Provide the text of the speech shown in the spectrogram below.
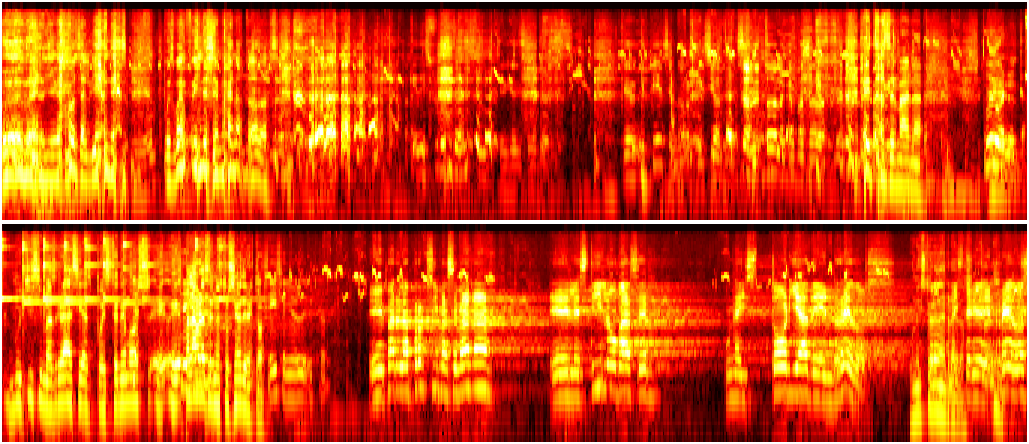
Uy, bueno, llegamos al viernes. Pues buen fin de semana a todos. Que disfruten. su- Sí, que disfruten. Que, que piensen, ¿no? Reflexionen sobre todo lo que ha pasado. Esta semana. Muy Eh, bonito. Muchísimas gracias. Pues tenemos eh, eh, palabras de nuestro señor director. Sí, señor director. Eh, para la próxima semana, el estilo va a ser una historia de enredos. Una historia de Una enredos. historia de enredos.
